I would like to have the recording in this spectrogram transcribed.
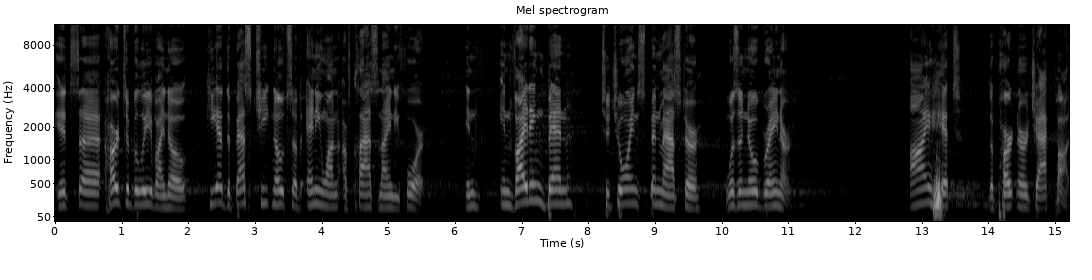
it's uh, hard to believe, I know. He had the best cheat notes of anyone of class 94. In, inviting Ben to join Spin Master was a no brainer. I hit the partner jackpot.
